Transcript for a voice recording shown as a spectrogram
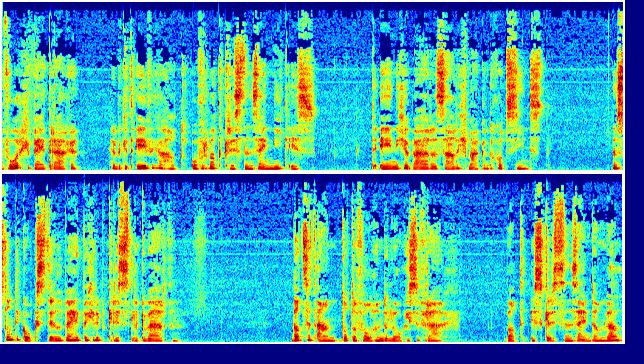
de vorige bijdrage heb ik het even gehad over wat christen zijn niet is, de enige ware zaligmakende godsdienst. En stond ik ook stil bij het begrip christelijke waarden. Dat zet aan tot de volgende logische vraag: wat is christen zijn dan wel?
